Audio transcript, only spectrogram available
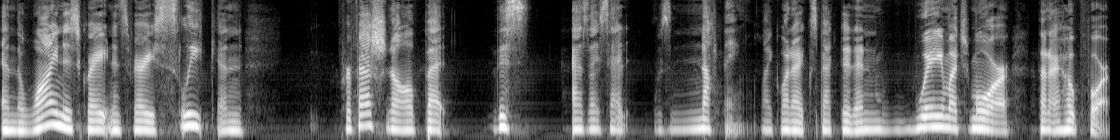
And the wine is great and it's very sleek and professional. But this, as I said, was nothing like what I expected and way much more than I hoped for.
